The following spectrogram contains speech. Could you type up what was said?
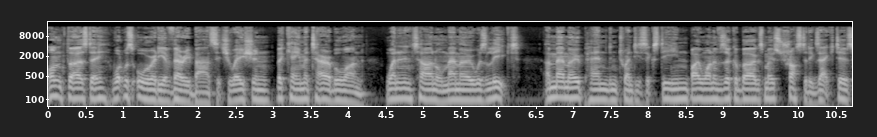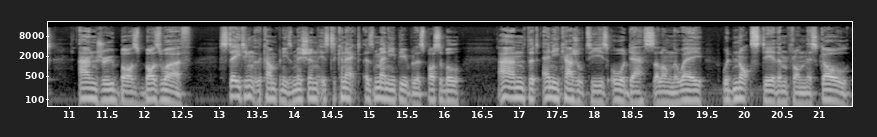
On Thursday, what was already a very bad situation became a terrible one when an internal memo was leaked. A memo penned in 2016 by one of Zuckerberg's most trusted executives, Andrew Boz Bosworth, stating that the company's mission is to connect as many people as possible, and that any casualties or deaths along the way would not steer them from this goal.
